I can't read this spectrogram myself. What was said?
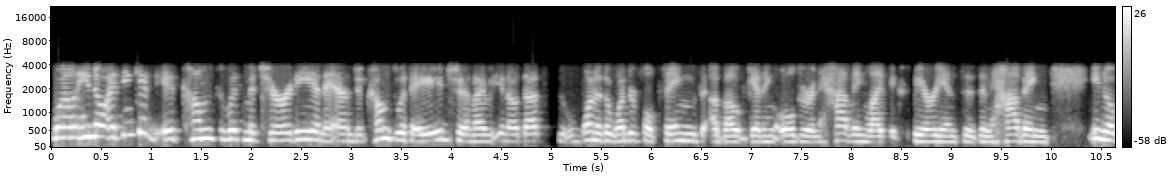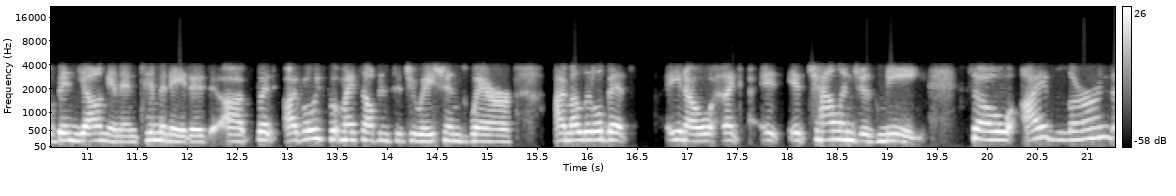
Well, you know, I think it it comes with maturity and and it comes with age, and I, you know, that's one of the wonderful things about getting older and having life experiences and having, you know, been young and intimidated. Uh, but I've always put myself in situations where I'm a little bit you know, like it, it challenges me. So I've learned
